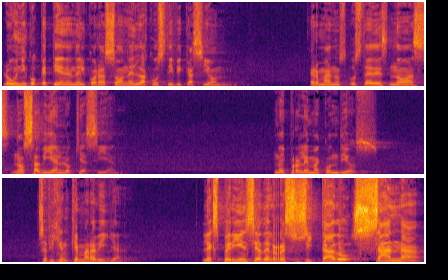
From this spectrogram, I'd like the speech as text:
Lo único que tiene en el corazón es la justificación. Hermanos, ustedes no, no sabían lo que hacían no hay problema con Dios. ¿Se fijan qué maravilla? La experiencia del resucitado sana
